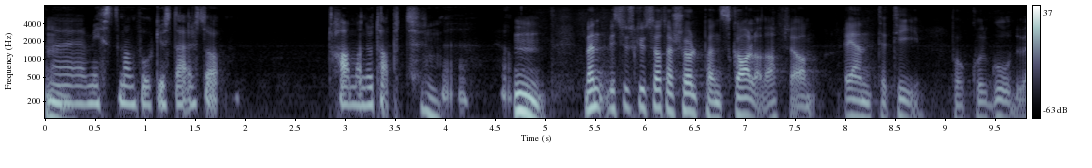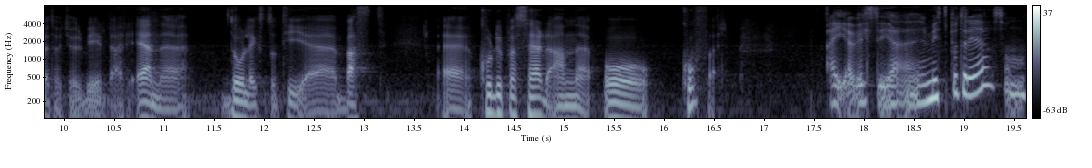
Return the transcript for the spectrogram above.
Mm. Eh, mister man fokus der, så har man jo tapt. Mm. Ja. Mm. Men hvis du skulle satt deg sjøl på en skala da, fra én til ti på hvor god du er til å kjøre bil, der én er dårligst og ti er best, eh, hvor du plasserer deg henne, og hvorfor? Nei, jeg vil si jeg er midt på treet. Sånn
